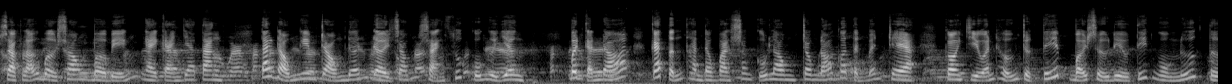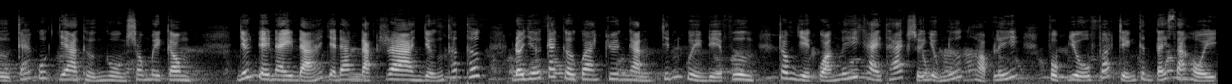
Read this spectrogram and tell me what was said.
sạt lở bờ sông, bờ biển ngày càng gia tăng, tác động nghiêm trọng đến đời sống sản xuất của người dân. Bên cạnh đó, các tỉnh thành đồng bằng sông Cửu Long, trong đó có tỉnh Bến Tre, còn chịu ảnh hưởng trực tiếp bởi sự điều tiết nguồn nước từ các quốc gia thượng nguồn sông Mekong. Vấn đề này đã và đang đặt ra những thách thức đối với các cơ quan chuyên ngành, chính quyền địa phương trong việc quản lý khai thác sử dụng nước hợp lý, phục vụ phát triển kinh tế xã hội.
